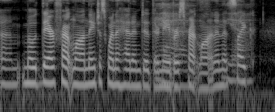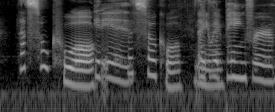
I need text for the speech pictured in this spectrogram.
um, mowed their front lawn, they just went ahead and did their neighbor's front lawn, and it's Yeah. like, that's so cool. It is. That's so cool. like anyway, paying for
